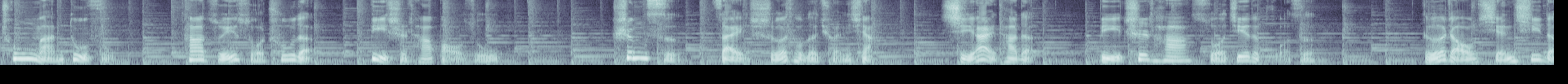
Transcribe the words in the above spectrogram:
充满肚腹；他嘴所出的，必使他饱足。生死在舌头的泉下，喜爱他的。必吃他所结的果子，得着贤妻的，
